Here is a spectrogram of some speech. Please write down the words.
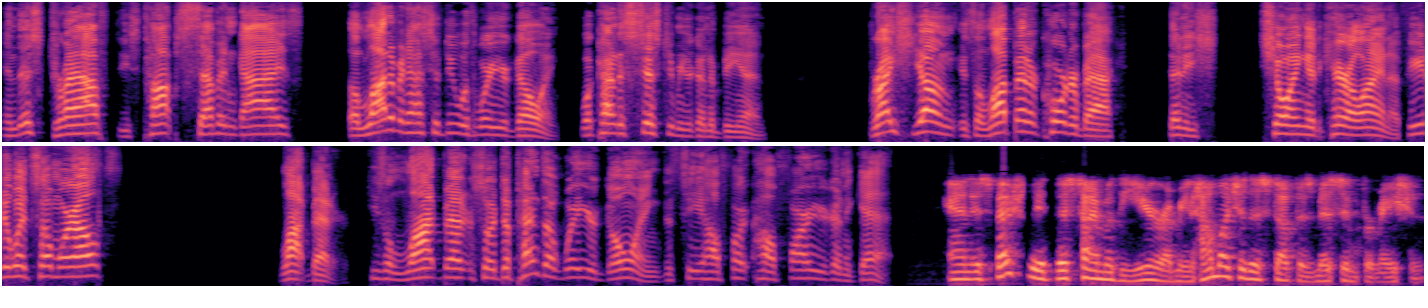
in this draft, these top seven guys, a lot of it has to do with where you're going, what kind of system you're going to be in. Bryce Young is a lot better quarterback than he's showing at Carolina. If he'd have went somewhere else, a lot better. He's a lot better. So it depends on where you're going to see how far how far you're going to get. And especially at this time of the year, I mean, how much of this stuff is misinformation?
